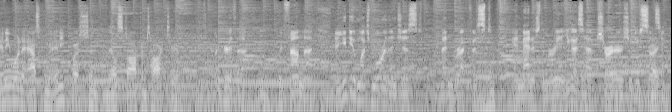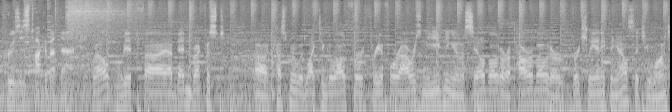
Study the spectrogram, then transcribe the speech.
anyone, ask them any question, and they'll stop and talk to you. Agree with that. Mm. We found that. Now, you do much more than just bed and breakfast mm-hmm. and manage the marina. You guys have charters, you do sunset right. cruises. Talk about that. Well, if uh, a bed and breakfast uh, customer would like to go out for three or four hours in the evening in a sailboat or a powerboat or virtually anything else that you want,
